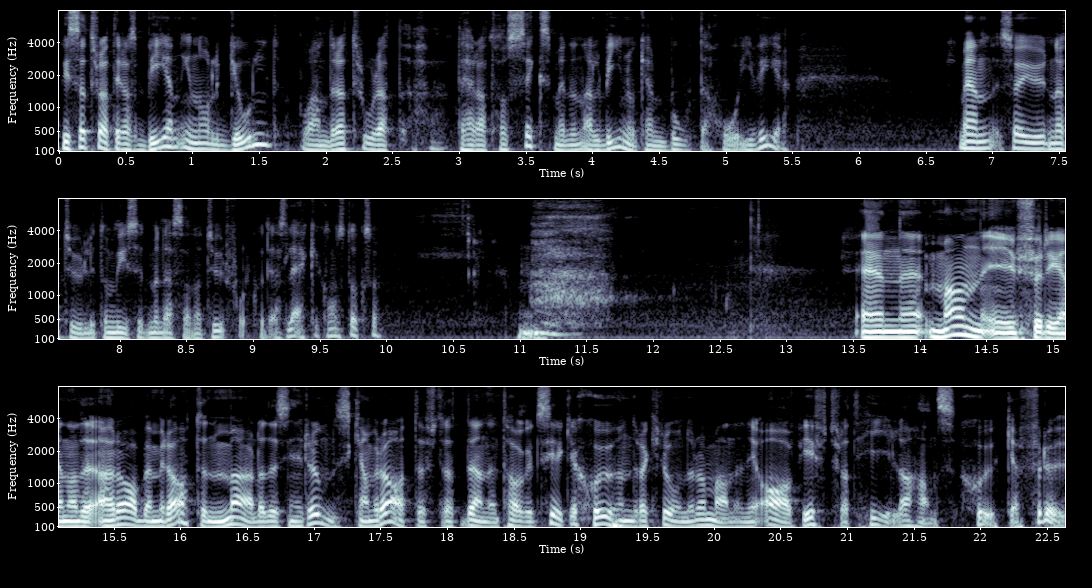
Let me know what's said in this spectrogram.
Vissa tror att deras ben innehåller guld och andra tror att det här att ha sex med en albino kan bota HIV. Men så är ju naturligt och mysigt med dessa naturfolk och deras läkekonst också. Mm. En man i Förenade Arabemiraten mördade sin rumskamrat efter att denne tagit cirka 700 kronor av mannen i avgift för att hila hans sjuka fru.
